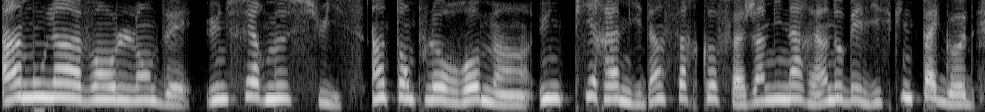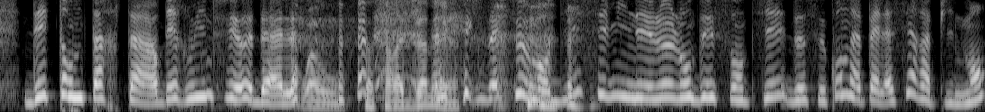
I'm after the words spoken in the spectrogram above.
un moulin à vent hollandais, une ferme suisse, un temple romain, une pyramide, un sarcophage, un minaret, un obélisque, une pagode, des tentes tartares, des ruines féodales. Waouh, ça s'arrête jamais. Exactement, disséminé le long des sentiers de ce qu'on appelle assez rapidement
